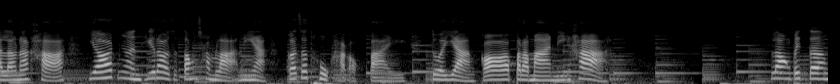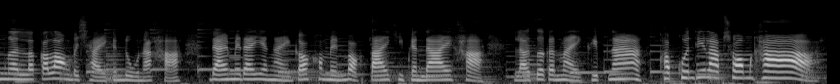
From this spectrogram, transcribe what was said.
นแล้วนะคะ ยอดเงินที่เราจะต้องชำระเนี่ย ก็จะถูกหักออกไป ตัวอย่างก็ประมาณนี้ค่ะ ลองไปเติมเงินแล้วก็ลองไปใช้กันดูนะคะ ได้ไม่ได้ยังไงก็คอมเมนต์บอกใต้คลิปกันได้ค่ะ แล้วเจอกันใหม่คลิปหน้า ขอบคุณที่รับชมค่ะ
